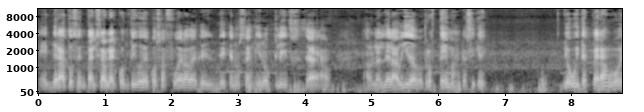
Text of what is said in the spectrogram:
es grato sentarse a hablar contigo de cosas fuera de que, de que no sean Giroclips, o sea, hablar de la vida, de otros temas. Así que yo voy te esperamos,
